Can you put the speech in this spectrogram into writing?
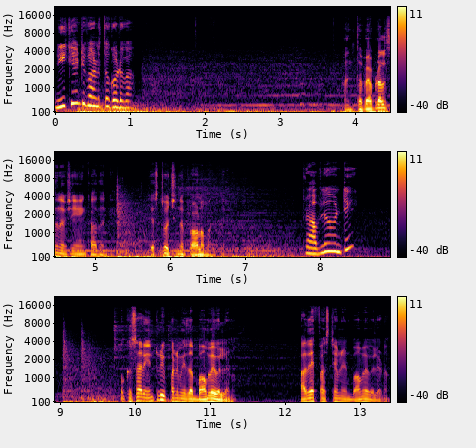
నీకేంటి వాళ్ళతో గొడవ? అంత భయపడాల్సిన విషయం ఏం కాదండి. జస్ట్ చిన్న ప్రాబ్లం అంతే. ప్రాబ్లం అంటే? ఒకసారి ఇంటర్వ్యూ పని మీద బాంబే వెళ్ళాను. అదే ఫస్ట్ టైం నేను బాంబే వెళ్ళడం.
